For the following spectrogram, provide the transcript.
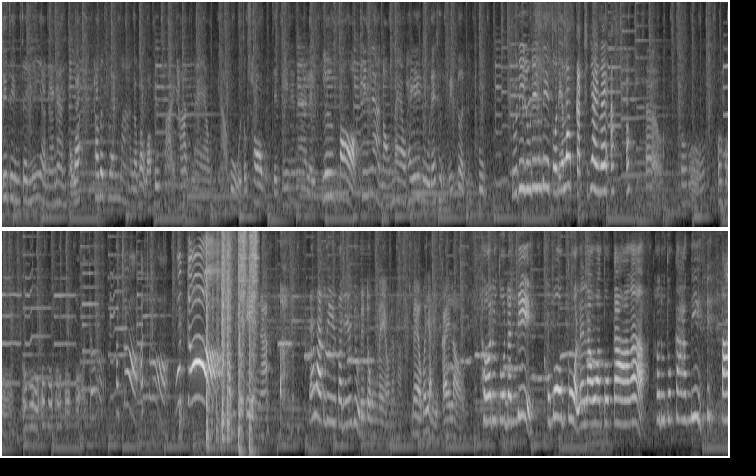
จริงๆ เจนนี่อะแนะนำเพราะว่าถ้าเพื่อนๆมาแล้วแบบว่าเป็นสายทาสแมวอย่างเงี้ยโอ้โหต้องชอบเหมือนเจนนี่แน่ๆเลย ลืมบอกที่เนี่ยน้องแมวให้ดูได้ถึงไม่เกินหนึ่งทุ่มดูดิดูดิดูดิตัวเนี้ยรอบกัดชิ้นใหญ่เลยอะเอ้าเอ้าโอ้โห โอ้โห โอ้โห โอ้โห โอ้โห โอ้โหจ้าอาจ้าอาจ้าอาจ้าทำตัวเอ นะน่ารักดีตอนนี้เราอยู่ในดงแมวนะคะ แมวก็อยากอยู่ใกล้เรา เธอดูตัวดันดิเขาโมกวดเลยเราอะตัวกลางอะเธอดูตัวกลางดิตา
